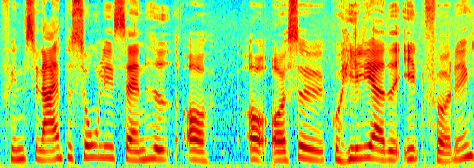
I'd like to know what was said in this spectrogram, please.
finde sin egen personlige sandhed, og, og også gå helhjertet ind for det. Ikke?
